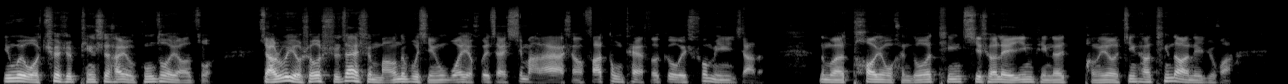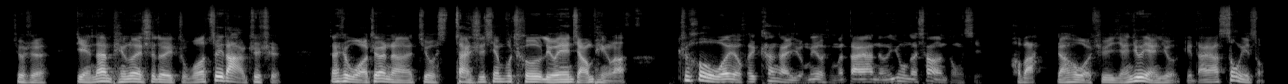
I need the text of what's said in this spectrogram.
因为我确实平时还有工作要做。假如有时候实在是忙的不行，我也会在喜马拉雅上发动态和各位说明一下的。那么套用很多听汽车类音频的朋友经常听到的那句话，就是点赞评论是对主播最大的支持。但是我这儿呢，就暂时先不抽留言奖品了，之后我也会看看有没有什么大家能用得上的东西。好吧，然后我去研究研究，给大家送一送。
